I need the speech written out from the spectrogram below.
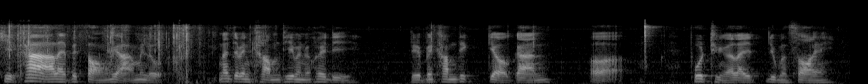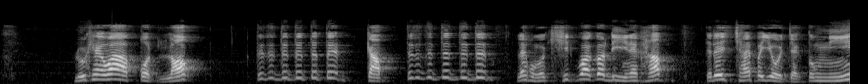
ขีดค่าอะไรไปสองอย่างไม่รู้ น่าจะเป็นคำที่มันไม่ค่อยดี หรือเป็นคำที่เกี่ยวกับการพูดถึงอะไรอยู่บนซอย รู้แค่ว่าปลดล็อกตึ๊ดตึ๊ดตึ๊ดตึ๊ดตึ๊ดตึ๊ดกับตึ๊ดตึ๊ดตึ๊ดตึ๊ดตึ๊ดและผมก็คิดว่าก็ดีนะครับ จะได้ใช้ประโยชน์จากตรงนี้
